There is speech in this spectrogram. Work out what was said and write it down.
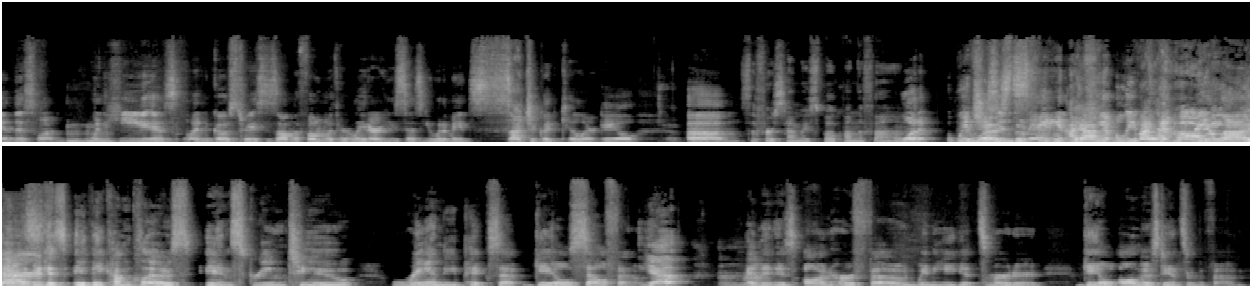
in this one. Mhm. When he is when Ghostface is on the phone with her later, he says, You would have made such a good killer, Gail. Um it's the first time we spoke on the phone. one which was is the- insane. I can't believe I, I hadn't know, realized. Yeah, because it, they come close in Scream 2. Randy picks up Gail's cell phone. Yep. Mhm. and then is on her phone when he gets murdered. Gail almost answered the phone,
